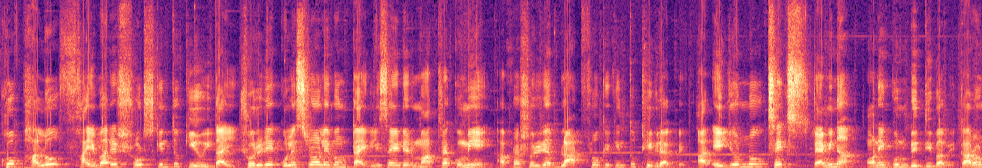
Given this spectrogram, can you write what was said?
খুব ভালো ফাইবারের সোর্স কিন্তু কিউই। তাই শরীরে কোলেস্টেরল এবং টাইগ্লিসাইডের মাত্রা কমিয়ে আপনার শরীরে ব্লাড ফ্লোকে কিন্তু ঠিক রাখবে। আর এই জন্য সেক্স স্ট্যামিনা অনেক গুণ বৃদ্ধি পাবে। কারণ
